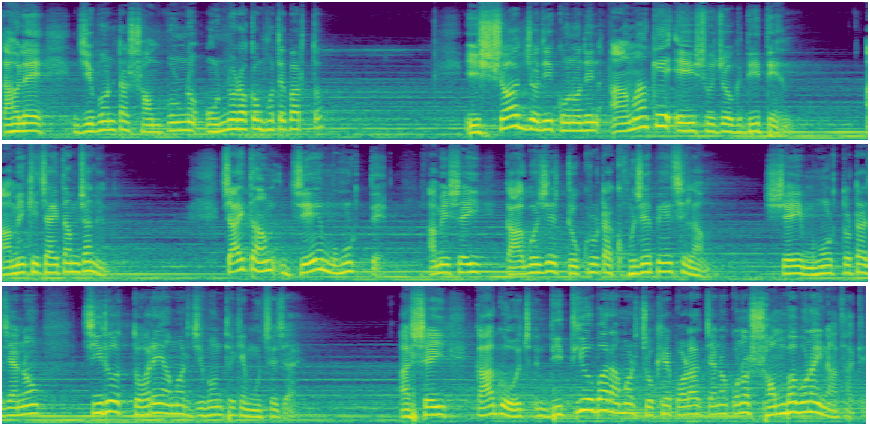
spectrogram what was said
তাহলে জীবনটা সম্পূর্ণ অন্যরকম হতে পারত? ঈশ্বর যদি কোনোদিন আমাকে এই সুযোগ দিতেন, আমি কি চাইতাম জানেন? চাইতাম যে মুহূর্তে আমি সেই কাগজের টুকরোটা খুঁজে পেয়েছিলাম সেই মুহূর্তটা যেন চিরতরে আমার জীবন থেকে মুছে যায়। আর সেই কাগজ দ্বিতীয়বার আমার চোখে পড়ার যেন কোনো সম্ভাবনাই না থাকে।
